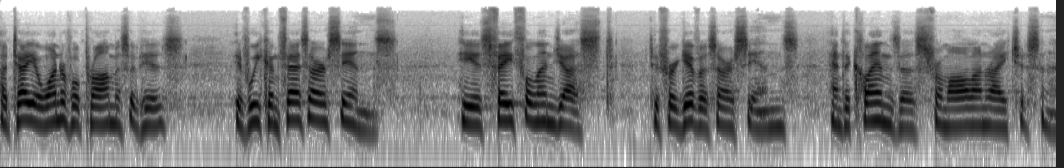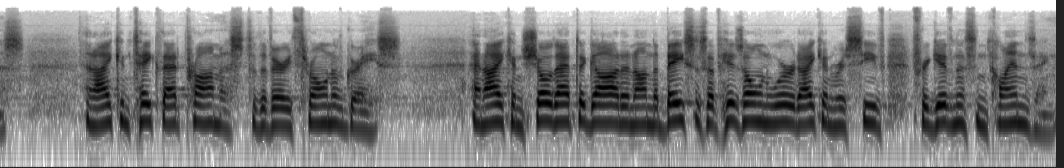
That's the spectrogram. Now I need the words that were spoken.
I'll tell you a wonderful promise of His. If we confess our sins, He is faithful and just to forgive us our sins and to cleanse us from all unrighteousness. And I can take that promise to the very throne of grace. And I can show that to God, and on the basis of His own word, I can receive forgiveness and cleansing.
